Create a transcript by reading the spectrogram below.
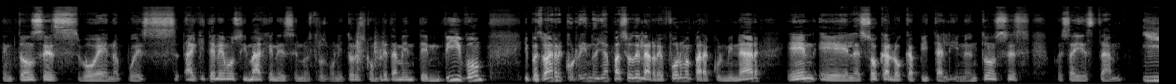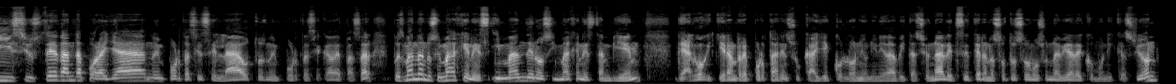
Entonces, bueno, pues aquí tenemos imágenes en nuestros monitores completamente en vivo y pues va recorriendo ya Paseo de la Reforma para culminar en eh, el Zócalo Capitalino. Entonces, pues ahí está. Y si usted anda por allá, no importa si es el auto, no importa si acaba de pasar, pues mándanos imágenes y mándenos imágenes también de algo que quieran reportar en su calle, colonia, unidad habitacional, etcétera. Nosotros somos una vía de comunicación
